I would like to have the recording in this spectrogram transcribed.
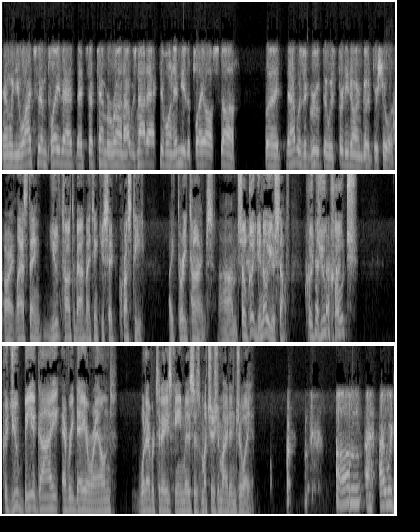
And when you watch them play that that September run, I was not active on any of the playoff stuff, but that was a group that was pretty darn good for sure. All right, last thing you've talked about, and I think you said crusty like three times. Um, so good, you know yourself. Could you coach? could you be a guy every day around whatever today's game is, as much as you might enjoy it? Um, I, I would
